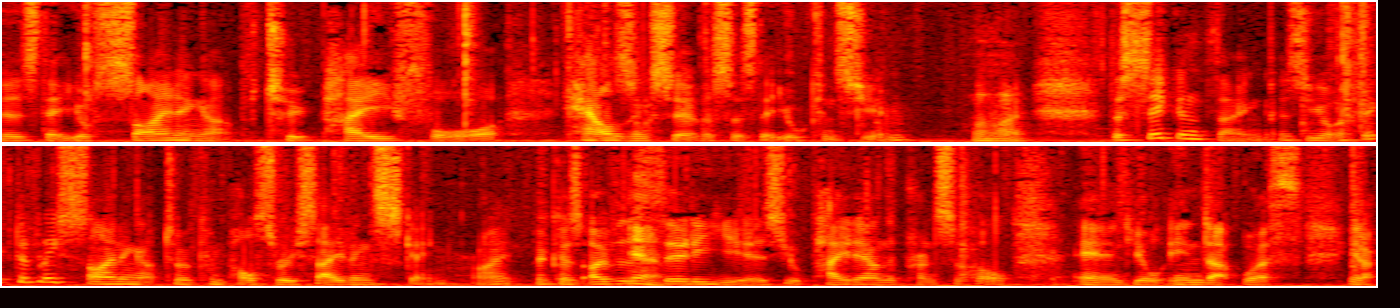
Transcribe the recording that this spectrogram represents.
is that you're signing up to pay for housing services that you'll consume. Right. The second thing is you're effectively signing up to a compulsory savings scheme, right? Because over the Yeah. 30 years, you'll pay down the principal and you'll end up with, you know,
